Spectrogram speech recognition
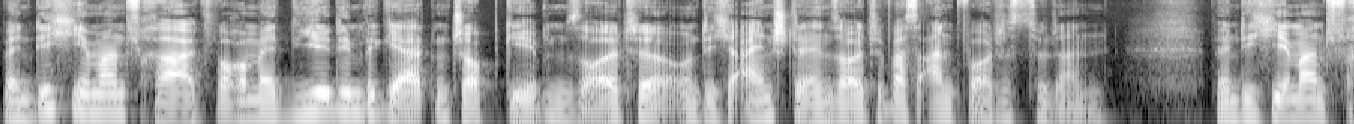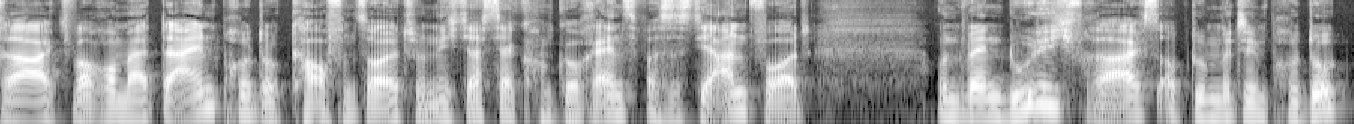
Wenn dich jemand fragt, warum er dir den begehrten Job geben sollte und dich einstellen sollte, was antwortest du dann? Wenn dich jemand fragt, warum er dein Produkt kaufen sollte und nicht das der Konkurrenz, was ist die Antwort? Und wenn du dich fragst, ob du mit dem Produkt,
